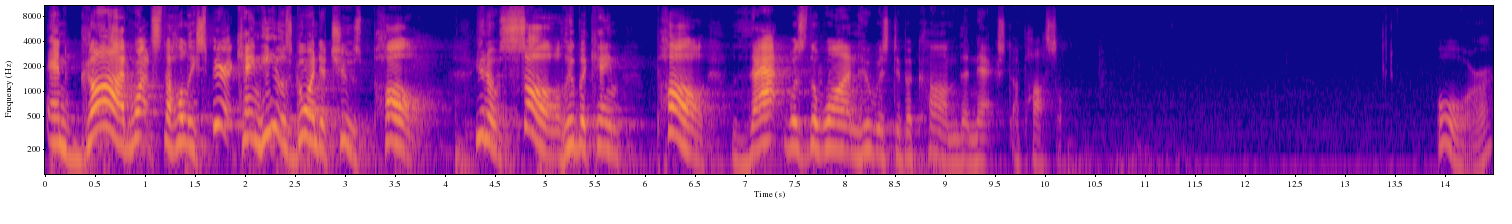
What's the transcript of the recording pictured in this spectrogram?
And God, once the Holy Spirit came, He was going to choose Paul. You know, Saul, who became Paul, that was the one who was to become the next apostle. Or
